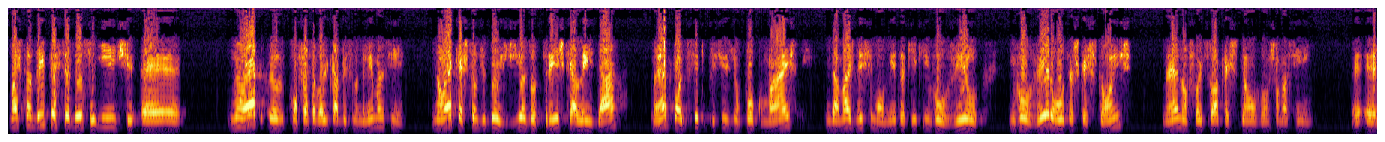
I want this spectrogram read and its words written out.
mas também perceber o seguinte, é, não é, eu confesso agora de cabeça, não me lembro, mas assim, não é questão de dois dias ou três que a lei dá, né? pode ser que precise de um pouco mais, ainda mais nesse momento aqui que envolveu, envolveram outras questões, né? não foi só a questão, vamos chamar assim, é, é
